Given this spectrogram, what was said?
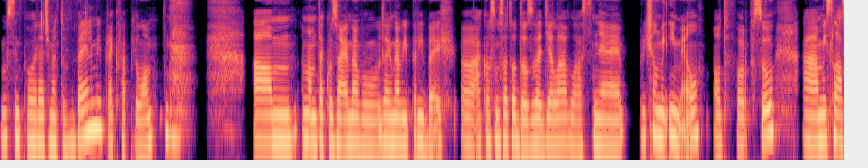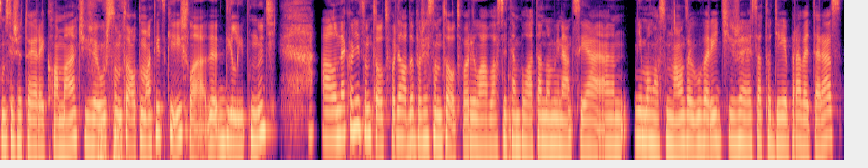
Musím povedať, že ma to veľmi prekvapilo. Um, mám takú zaujímavú, zaujímavý príbeh, uh, ako som sa to dozvedela. Vlastne prišiel mi e-mail od Forbesu a myslela som si, že to je reklama, čiže už som to automaticky išla deletnúť. Ale nakoniec som to otvorila, dobre, že som to otvorila. Vlastne tam bola tá nominácia a nemohla som naozaj uveriť, že sa to deje práve teraz.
